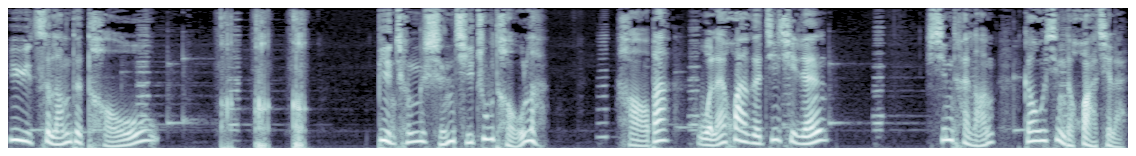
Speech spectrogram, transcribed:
御次郎的头变成神奇猪头了。好吧，我来画个机器人。新太郎高兴的画起来，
